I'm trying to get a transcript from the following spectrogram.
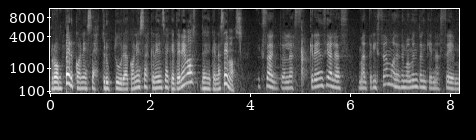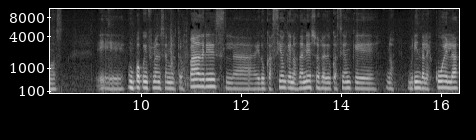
romper con esa estructura, con esas creencias que tenemos desde que nacemos. Exacto, las creencias las matrizamos desde el momento en que nacemos. Eh, un poco influencia en nuestros padres, la educación que nos dan ellos, la educación que nos brinda la escuela,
